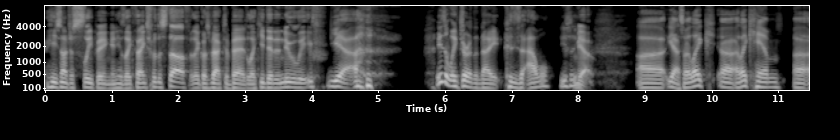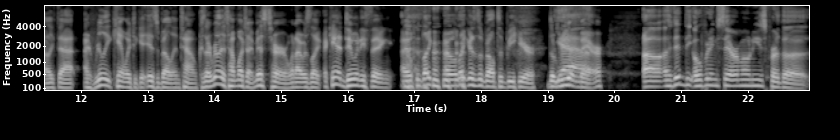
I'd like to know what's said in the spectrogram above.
he's not just sleeping and he's like, thanks for the stuff, and then goes back to bed like he did in New Leaf. Yeah. he's awake during the night because he's an owl, you see? Yeah. Uh, yeah. So I like uh, I like him. Uh, I like that. I really can't wait to get Isabelle in town because I realized how much I missed her when I was like, I can't do anything. I would like I would like Isabelle to be here, the Yeah. real mayor. Uh, I did the opening ceremonies for the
